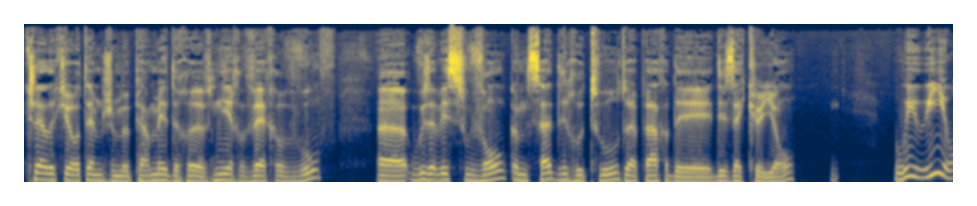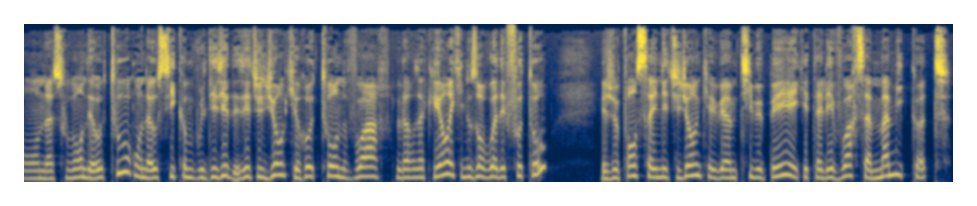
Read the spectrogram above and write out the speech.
Claire de Curotem, je me permets de revenir vers vous. Euh, vous avez souvent, comme ça, des retours de la part des, des accueillants? Oui, oui, on a souvent des retours. On a aussi, comme vous le disiez, des étudiants qui retournent voir leurs accueillants et qui nous envoient des photos. Et je pense à une étudiante qui a eu un petit bébé et qui est allée voir sa mamicote,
